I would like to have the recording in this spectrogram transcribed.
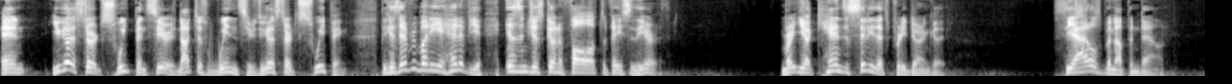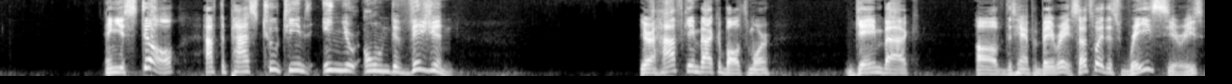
and you got to start sweeping series, not just win series. You got to start sweeping because everybody ahead of you isn't just going to fall off the face of the earth. Right? You got Kansas City that's pretty darn good. Seattle's been up and down. And you still have to pass two teams in your own division. You're a half game back of Baltimore, game back of the Tampa Bay Rays. That's why this Rays series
